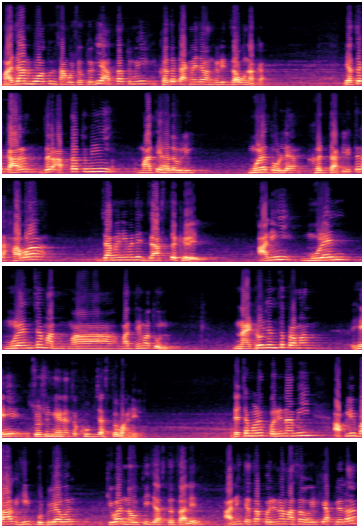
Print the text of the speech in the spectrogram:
माझ्या अनुभवातून सांगू शकतो की आता तुम्ही खतं टाकण्याच्या भानगडीत जाऊ नका. याचं कारण जर आत्ता तुम्ही माती हलवली मुळ्या तोडल्या खत टाकली तर हवा जमिनीमध्ये जास्त खेळेल. आणि मुळ्यां मुळ्यांच्या माध मा- माध्यमातून नायट्रोजनचं प्रमाण हे शोषून घेण्याचं खूप जास्त वाढेल. त्याच्यामुळे परिणामी आपली बाग ही फुटव्यावर किंवा नवती जास्त चालेल आणि त्याचा परिणाम असा होईल की आपल्याला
